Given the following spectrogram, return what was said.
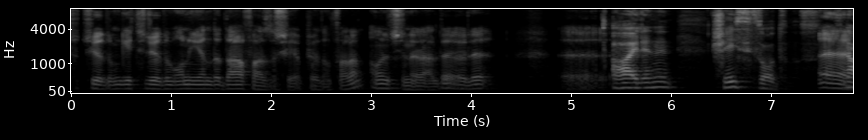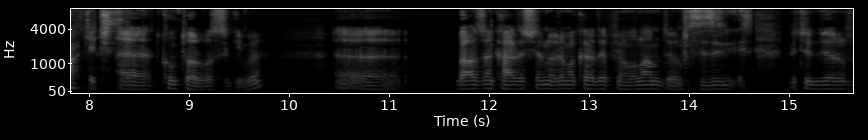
tutuyordum, getiriyordum. Onun yanında daha fazla şey yapıyordum falan. Onun için herhalde öyle e, Ailenin şeyi siz oldunuz. Evet, keçisi. evet kum torbası gibi. E, bazen kardeşlerimle öyle makara da yapıyorum. Ulan diyorum sizi bütün diyorum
